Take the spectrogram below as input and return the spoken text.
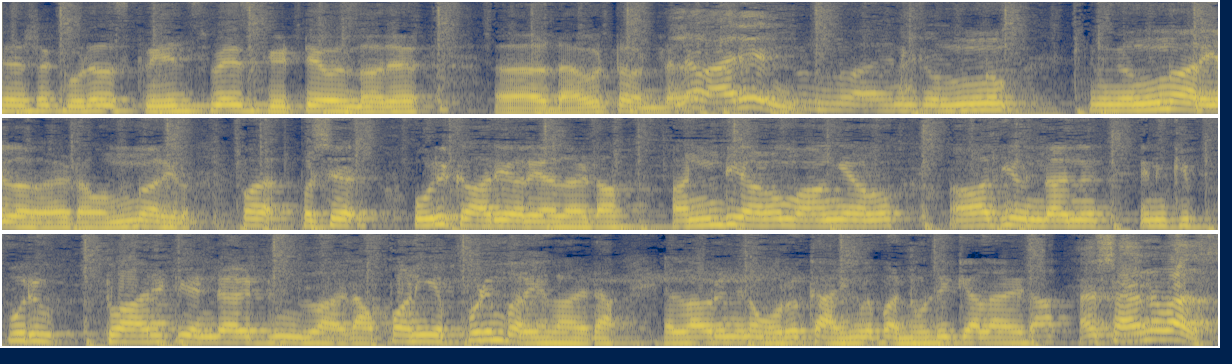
ശേഷം കൂടുതൽ സ്ക്രീൻ സ്പേസ് കിട്ടിയോ എന്നൊരു ഡൗട്ട് ഉണ്ട്. എനിക്കൊന്നും എനിക്കൊന്നും അറിയില്ല ചേട്ടാ ഒന്നും അറിയില്ല. പക്ഷെ ഒരു കാര്യം അറിയാതെ ചേട്ടാ അണ്ടിയാണോ മാങ്ങയാണോ ആദ്യം ഉണ്ടായിരുന്നു എനിക്കിപ്പോ ഒരു ക്ലാരിറ്റി എന്റെ ആയിട്ടില്ല ചേട്ടാ അപ്പൊ ആണെങ്കിൽ എപ്പോഴും പറയാനുള്ള ചേട്ടാ എല്ലാവരും ഇങ്ങനെ ഓരോ കാര്യങ്ങൾ പറഞ്ഞുകൊണ്ടിരിക്കാനുള്ള ചേട്ടാ ഷാനവാസ്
